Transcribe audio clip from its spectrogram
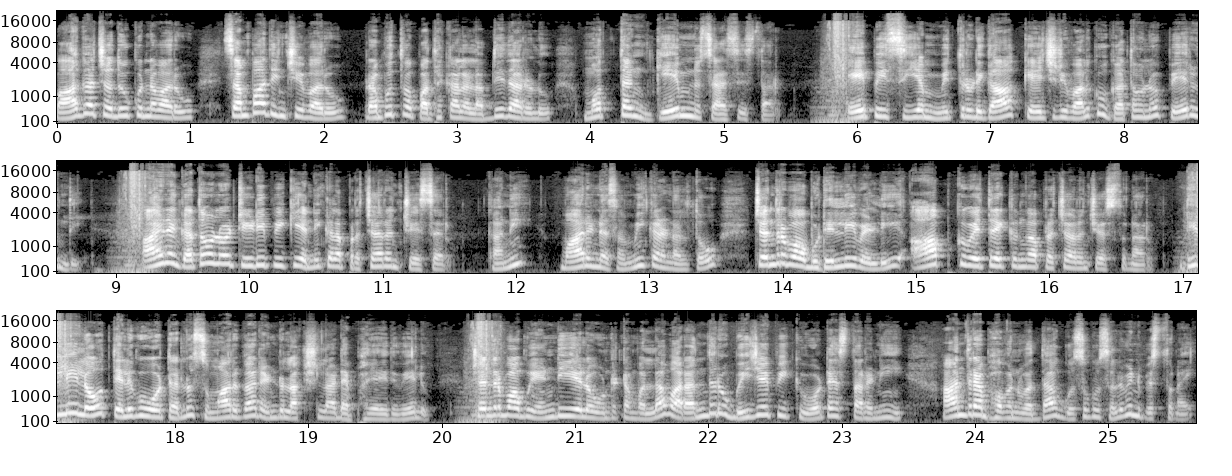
బాగా చదువుకున్నవారు సంపాదించేవారు ప్రభుత్వ పథకాల లబ్ధిదారులు మొత్తం గేమ్ను శాసిస్తారు. ఏపీ సీఎం మిత్రుడిగా కేజ్రీవాల్కు గతంలో పేరుంది. ఆయన గతంలో టీడీపీకి ఎన్నికల ప్రచారం చేశారు. కానీ మారిన సమీకరణలతో చంద్రబాబు ఢిల్లీ వెళ్ళి ఆప్కు వ్యతిరేకంగా ప్రచారం చేస్తున్నారు. ఢిల్లీలో తెలుగు ఓటర్లు సుమారుగా రెండు లక్షల డెబ్బై ఐదు వేలు. చంద్రబాబు ఎన్డీఏలో ఉండటం వల్ల వారందరూ బీజేపీకి ఓటేస్తారని ఆంధ్రభవన్ వద్ద గుసగుసలు వినిపిస్తున్నాయి.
